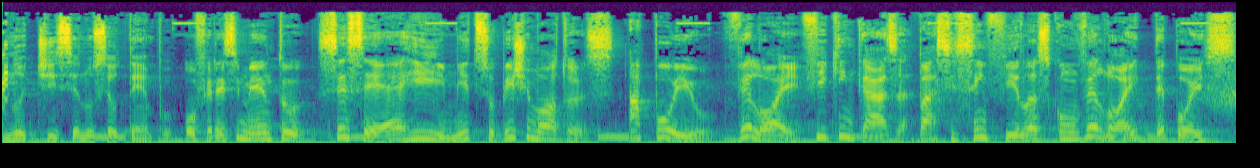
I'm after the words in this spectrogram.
Notícia no seu tempo. Oferecimento CCR e Mitsubishi Motors. Apoio Veloy. Fique em casa. Passe sem filas com o Veloy depois.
